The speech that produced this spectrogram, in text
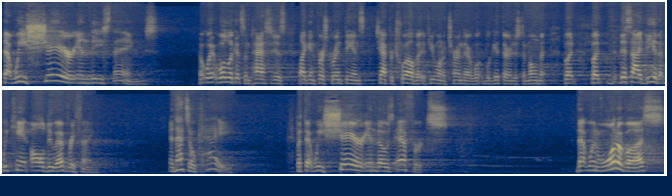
That we share in these things. We'll look at some passages like in 1 Corinthians chapter 12. If you want to turn there, we'll get there in just a moment. But, but this idea that we can't all do everything, and that's okay, but that we share in those efforts. That when one of us,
